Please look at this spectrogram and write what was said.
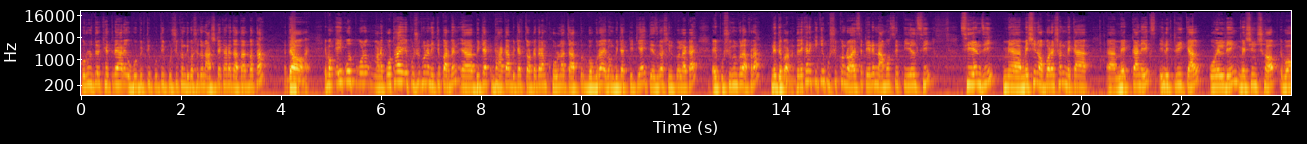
পুরুষদের ক্ষেত্রে হারে উপবৃত্তি প্রতি প্রশিক্ষণ দিবসের জন্য আশি টাকা হারে যাতায়াত ভাতা দেওয়া হয়। এবং এই মানে কোথায় এই প্রশিক্ষণটা নিতে পারবেন? বিটেক ঢাকা, বিটেক চট্টগ্রাম, খুলনা, চাঁদপুর, বগুড়া এবং বিটেক টিটিআই, তেজগাঁও শিল্প এলাকায় এই প্রশিক্ষণগুলো আপনারা নিতে পারবেন। তো এখানে কী কী প্রশিক্ষণ রয়েছে? ট্রেডের নাম হচ্ছে পিএলসি, সিএনজি মেশিন অপারেশন, মেকা mechanics, electrical, welding, machine shop এবং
